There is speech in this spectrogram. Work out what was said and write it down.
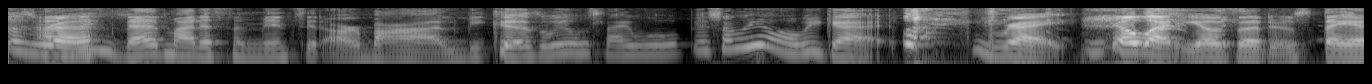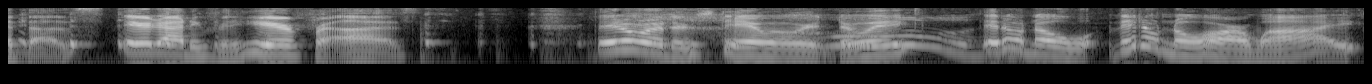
was I think that might have cemented our bond because we was like, well, bitch, are we all we got. Right. Nobody else understand us. They're not even here for us. They don't understand what we're Ooh. doing. They don't know. They don't know our why.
